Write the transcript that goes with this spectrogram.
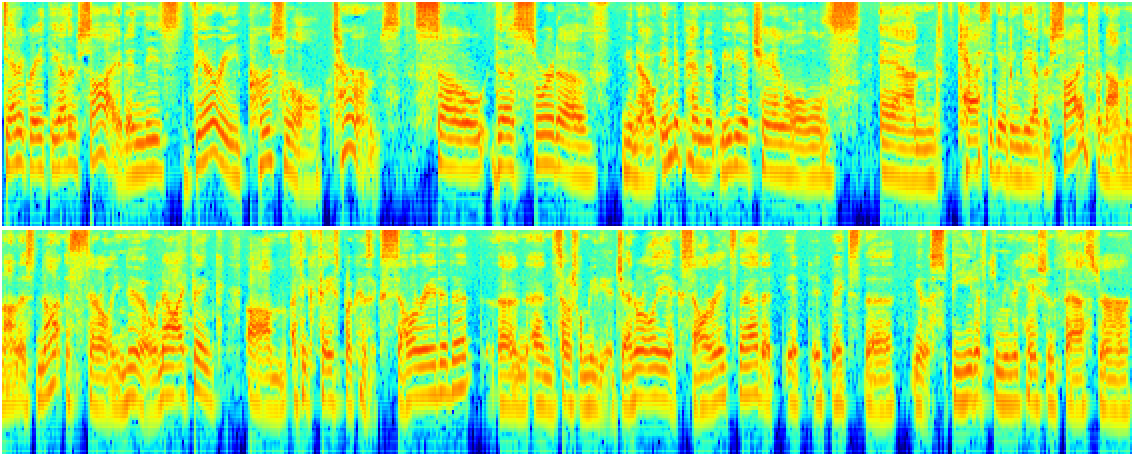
denigrate the other side in these very personal terms. So the sort of, you know, independent media channels and castigating the other side phenomenon is not necessarily new. Now, I think um, I think Facebook has accelerated it, and, and, social media generally accelerates that. It, it, it makes the you know speed of communication faster.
